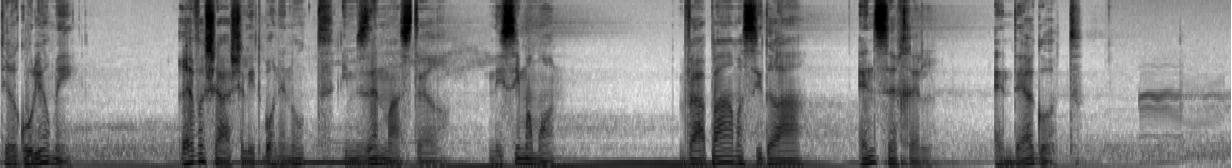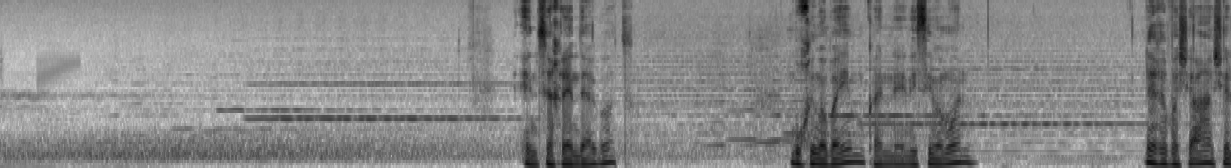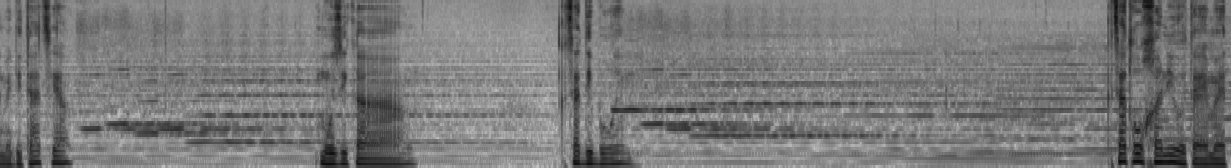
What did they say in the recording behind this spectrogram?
תרגול יומי רבע שעה של התבוננות עם זן מאסטר, ניסים ממון. והפעם הסדרה אין שכל, אין דאגות. אין שכל אין דאגות. ברוכים הבאים, כאן ניסים ממון, לרבע שעה של מדיטציה, מוזיקה, קצת דיבורים. קצת רוחניות האמת,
